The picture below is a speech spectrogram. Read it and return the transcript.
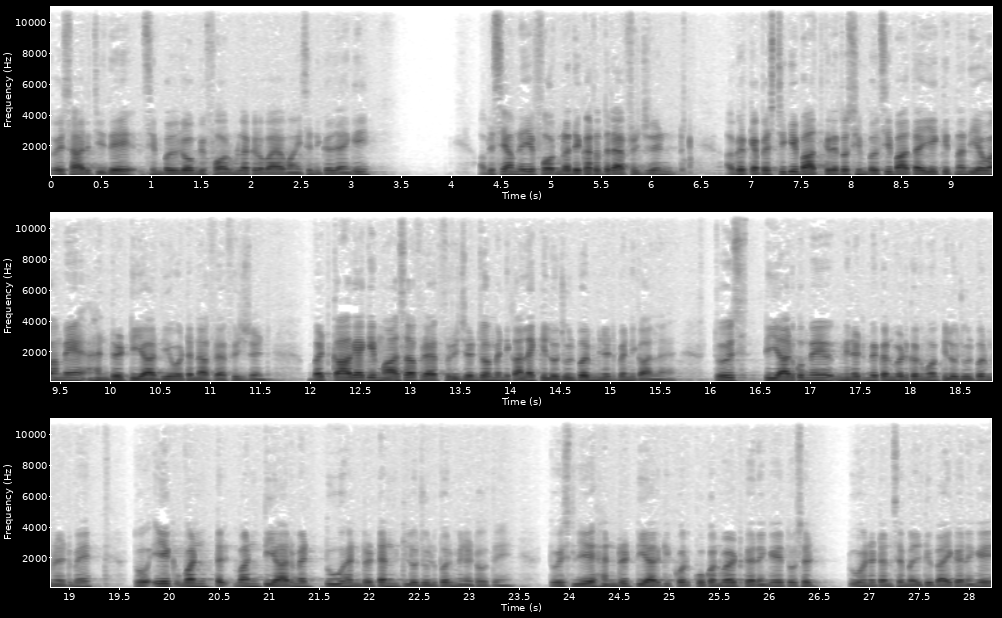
तो ये सारी चीज़ें सिंपल जो अभी फार्मूला करवाया, वहीं से निकल जाएँगी। अब जैसे हमने ये फार्मूला देखा था तो रेफ्रिजरेंट अगर कैपेसिटी की बात करें तो सिंपल सी बात है, ये कितना दिया हुआ हमें हंड्रेड टी आर दिया हुआ टन ऑफ़ रेफ्रिजरेंट बट कहा गया कि मास ऑफ़ रेफ्रिजरेंट जो हमें निकालना है किलो जूल पर मिनट में निकालना है. तो इस टी आर को मैं मिनट में कन्वर्ट करूँगा किलो जूल पर मिनट में. तो एक वन वन टी आर में two hundred ton kilojoule per minute होते हैं. तो इसलिए हंड्रेड टी आर की को कन्वर्ट करेंगे तो उसे टू हंड्रेड टन से मल्टीप्लाई करेंगे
